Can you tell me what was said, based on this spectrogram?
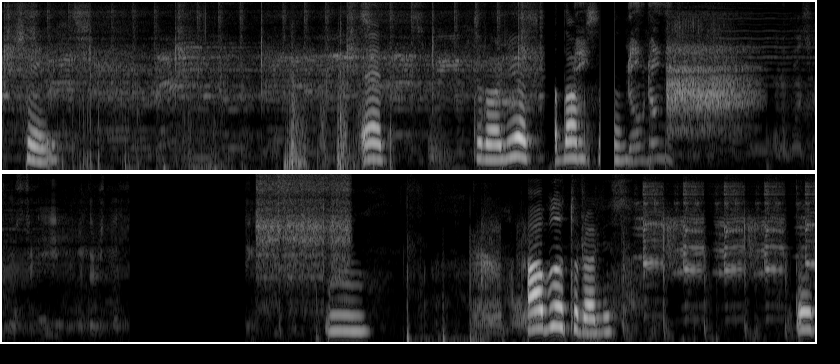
Şey. Evet. Trollüyoruz. Adamsın. Hmm. Abla trollüyoruz. De.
